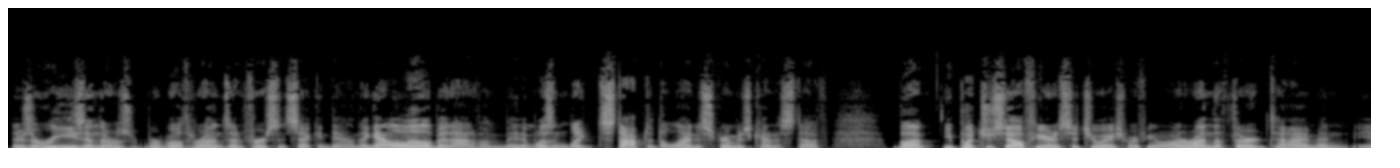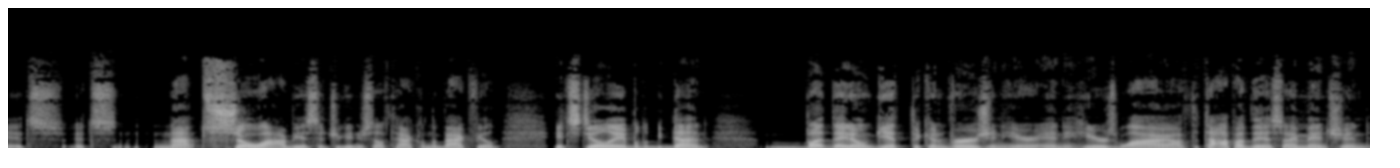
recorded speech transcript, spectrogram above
there's a reason there was, were both runs on first and second down. They got a little bit out of them. It wasn't like stopped at the line of scrimmage kind of stuff. But you put yourself here in a situation where if you want to run the third time and it's it's not so obvious that you're getting yourself tackled in the backfield, it's still able to be done. But they don't get the conversion here, and here's why. Off the top of this, I mentioned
